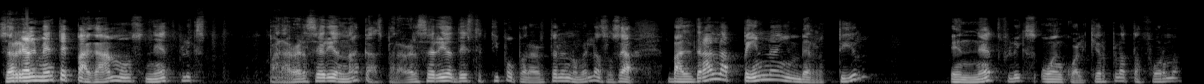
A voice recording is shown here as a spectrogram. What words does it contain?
sea, ¿realmente pagamos Netflix para ver series nacas, para ver series de este tipo, para ver telenovelas? O sea, ¿valdrá la pena invertir en Netflix o en cualquier plataforma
